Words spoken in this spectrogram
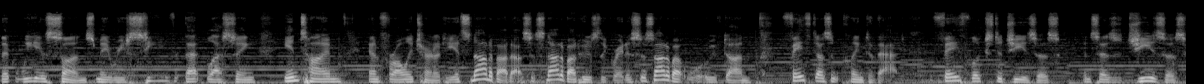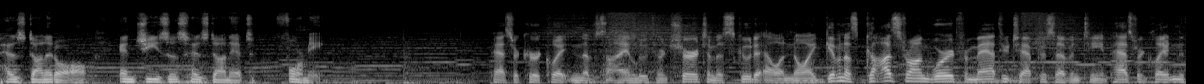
that we, as sons, may receive that blessing in time and for all eternity. It's not about us. It's not about who's the greatest. It's not about what we've done. Faith doesn't cling to that. Faith looks to Jesus and says, Jesus has done it all, and Jesus has done it for me. Pastor Kirk Clayton of Zion Lutheran Church in Mascoutah, Illinois, giving us God's strong word from Matthew chapter 17. Pastor Clayton,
